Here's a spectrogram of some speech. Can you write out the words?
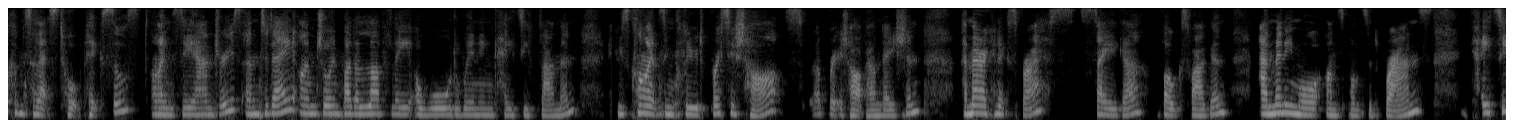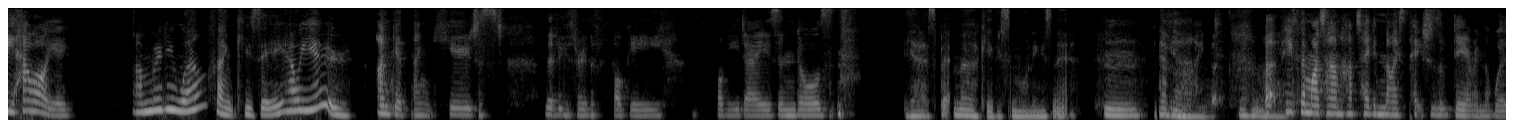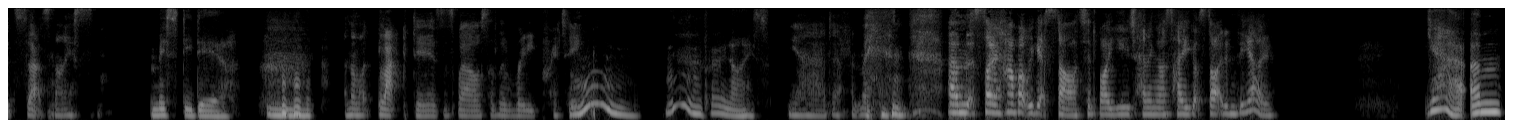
Welcome to Let's Talk Pixels. I'm Z Andrews, and today I'm joined by the lovely award winning Katie Flammen, whose clients include British Hearts, British Heart Foundation, American Express, Sega, Volkswagen, and many more unsponsored brands. Katie, how are you? I'm really well, thank you, Z. How are you? I'm good, thank you. Just living through the foggy, foggy days indoors. Yeah, it's a bit murky this morning, isn't it? Mm, Never yeah, mind. But, Never mind. but people in my town have taken nice pictures of deer in the woods, so that's nice. Misty deer. Mm. and they're like black deers as well, so they're really pretty. Mm, mm, very nice. Yeah, definitely. um, so how about we get started by you telling us how you got started in VO? Yeah. Um,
